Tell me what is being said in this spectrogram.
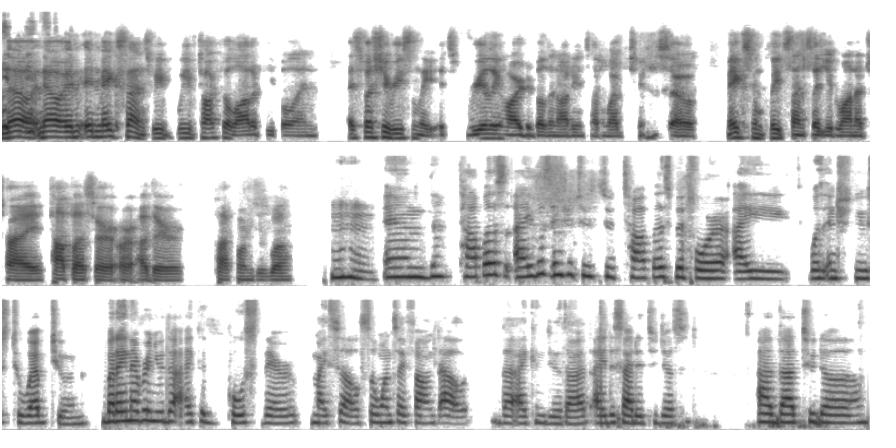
no, no, it, it makes sense. We've we've talked to a lot of people, and especially recently, it's really hard to build an audience on Webtoon. So makes complete sense that you'd want to try Tapas or, or other platforms as well. hmm And Tapas, I was introduced to Tapas before I was introduced to Webtoon, but I never knew that I could post there myself. So once I found out that I can do that, I decided to just add that to the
